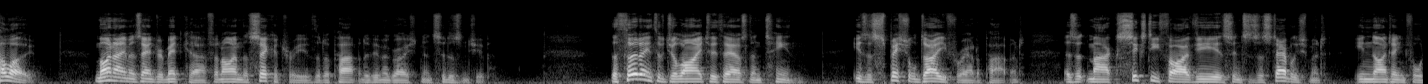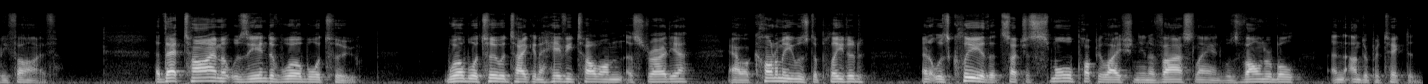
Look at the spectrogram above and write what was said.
Hello, my name is Andrew Metcalfe and I'm the Secretary of the Department of Immigration and Citizenship. The 13th of July 2010 is a special day for our department as it marks 65 years since its establishment in 1945. At that time it was the end of World War II. World War II had taken a heavy toll on Australia, our economy was depleted and it was clear that such a small population in a vast land was vulnerable and underprotected.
